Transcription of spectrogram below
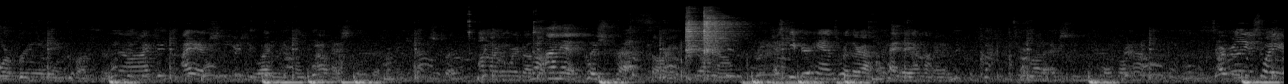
or bring it in closer. No, I, I actually usually wipe my hands out just a little bit when I catch, but I'm not going to worry about no, that. No, I'm at push press, sorry. Yeah, no. Just keep your hands where they're at. Okay. Today. I'm not going to do a lot of extra details on that. I really just want you to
